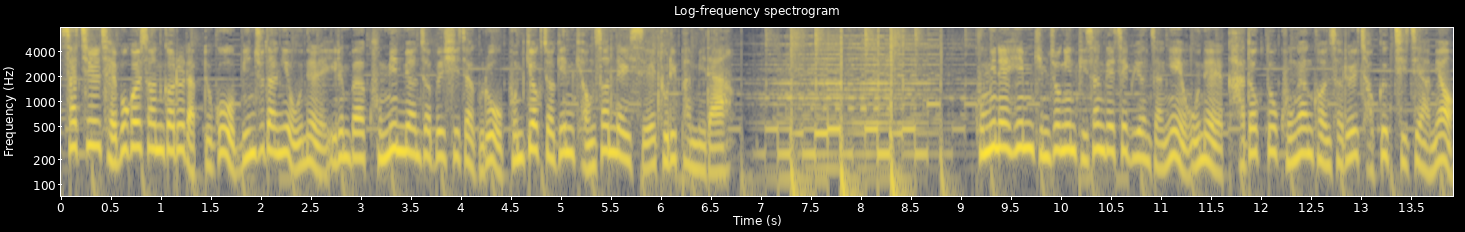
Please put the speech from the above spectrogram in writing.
4.7 재보궐선거를 앞두고 민주당이 오늘 이른바 국민 면접을 시작으로 본격적인 경선 레이스에 돌입합니다. 국민의힘 김종인 비상대책위원장이 오늘 가덕도 공항 건설을 적극 지지하며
